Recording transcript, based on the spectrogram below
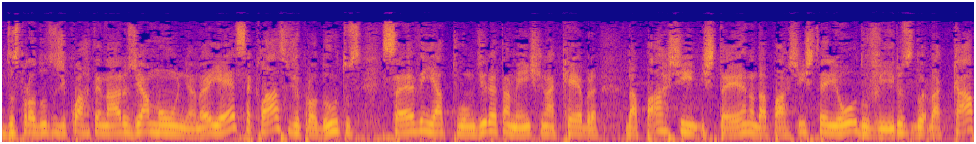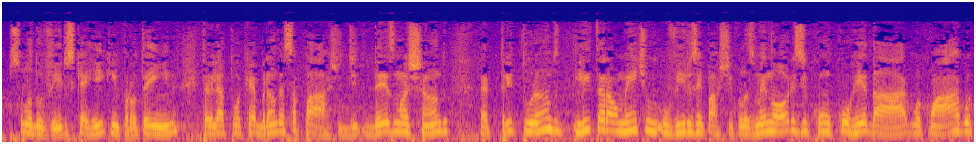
dos produtos de quaternários de amônia. Né? E essa classe de produtos servem e atuam diretamente na quebra da parte externa, da parte exterior do vírus, da cápsula do vírus, que é rica em proteína. Então ele atua quebrando essa parte, desmanchando, é, triturando literalmente o, o vírus em partículas menores e com o correr da água, com a água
